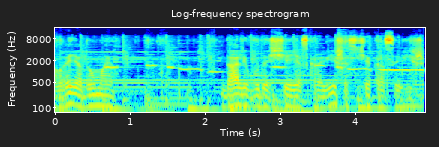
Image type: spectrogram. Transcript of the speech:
але я думаю, далі буде ще яскравіше, ще красивіше.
